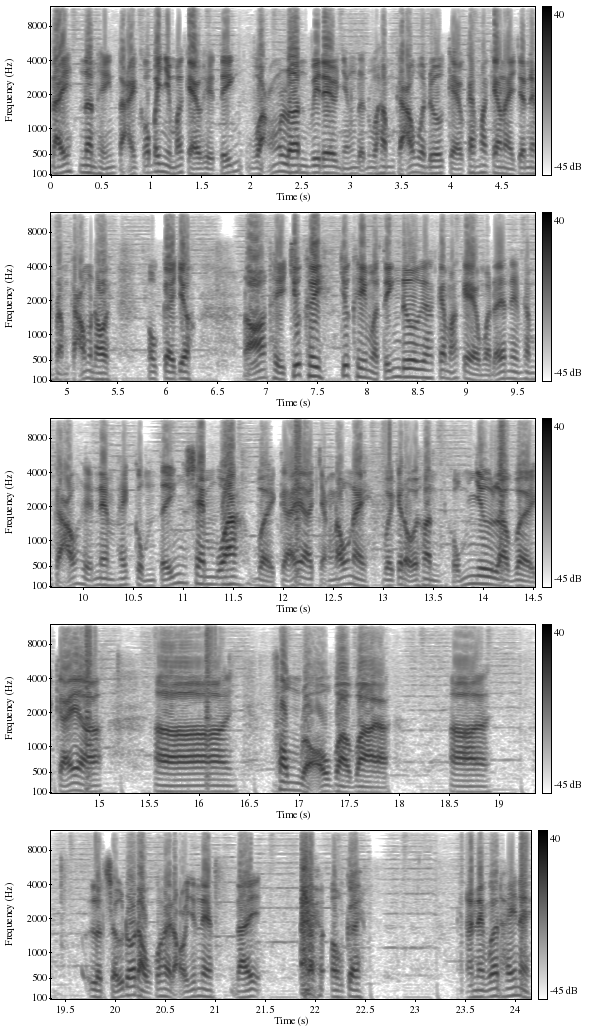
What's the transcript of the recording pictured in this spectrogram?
Đấy nên hiện tại có bấy nhiêu mã kèo thì tiến vẫn lên video nhận định và tham khảo và đưa kèo các mã kèo này cho anh em tham khảo mình thôi. Ok chưa? Đó thì trước khi trước khi mà tiến đưa ra cái mã kèo mà để anh em tham khảo thì anh em hãy cùng tiến xem qua về cái uh, trận đấu này về cái đội hình cũng như là về cái uh, uh, phong độ và và uh, lịch sử đối đầu của hai đội nhé anh em. Đấy ok. Anh em có thấy này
